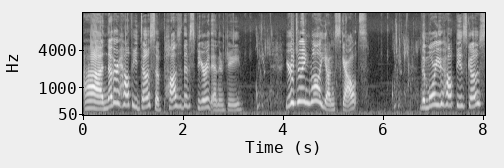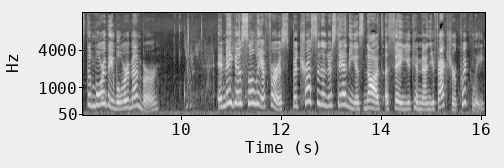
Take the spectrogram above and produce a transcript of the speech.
Ah, another healthy dose of positive spirit energy. You're doing well, young scouts. The more you help these ghosts, the more they will remember. It may go slowly at first, but trust and understanding is not a thing you can manufacture quickly.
